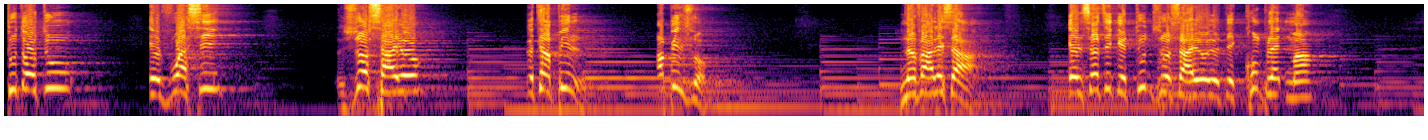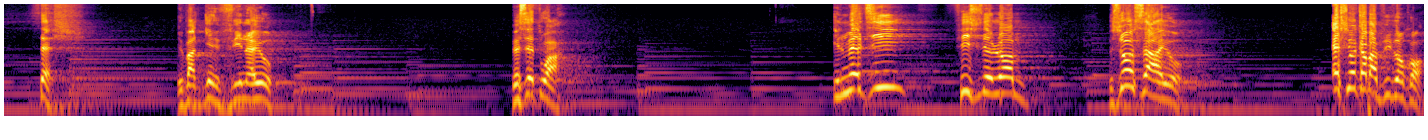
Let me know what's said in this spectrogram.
Tout autour, et voici, Zosayo, était en pile, en pile zo. Dans la ça, elle sentit que tout Zosayo était complètement sèche. Il n'y a pas de vie dans yo. Verset 3. Il me dit, fils de l'homme, Zosayo, est-ce que vous êtes capable de vivre encore?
